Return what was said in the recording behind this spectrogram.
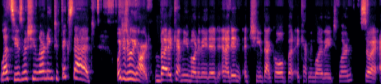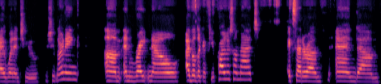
let's use machine learning to fix that which is really hard, but it kept me motivated. And I didn't achieve that goal, but it kept me motivated to learn. So I, I went into machine learning. Um, and right now, I build like a few projects on that, etc. And um,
